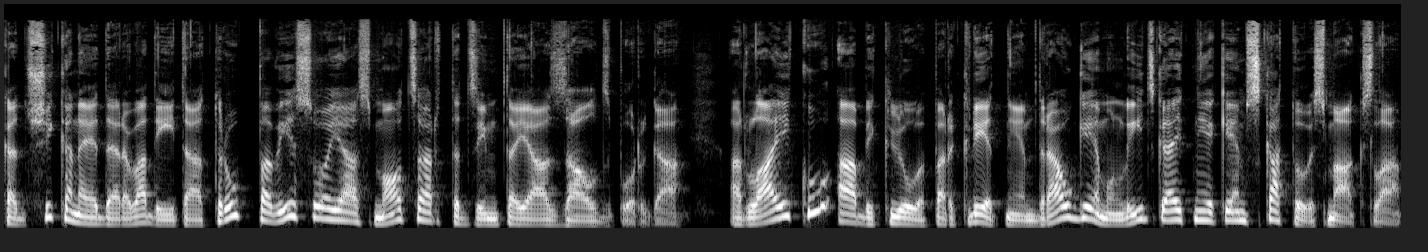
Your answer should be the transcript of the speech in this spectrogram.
kad Šikanēdera vadītā trupa viesojās Mocarta dzimtajā Zaldzburgā. Ar laiku abi kļuva par krietniem draugiem un līdzgaitniekiem skatuves mākslā.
